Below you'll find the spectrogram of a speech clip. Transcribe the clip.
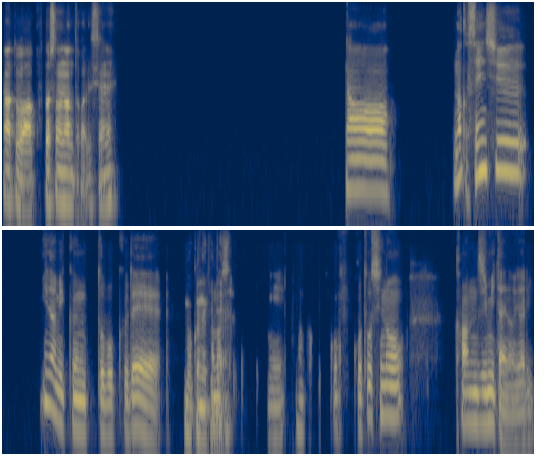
あとは今年のなんとかですよね。ああ、なんか先週、南くんと僕で僕抜きで。話した時に、なんかこ今年の漢字みたいなのをやり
